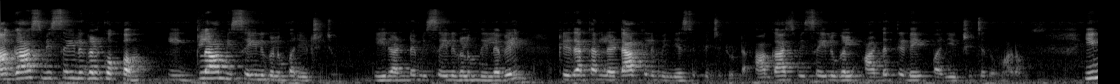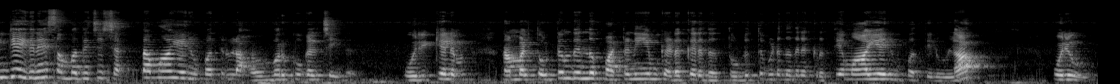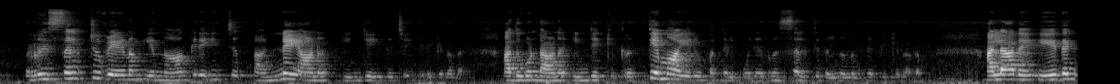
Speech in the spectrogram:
ആകാശ് മിസൈലുകൾക്കൊപ്പം ഇഗ്ല മിസൈലുകളും പരീക്ഷിച്ചു. ഈ രണ്ട് മിസൈലുകളും നിലവിൽ കിഴക്കൻ ലഡാക്കിലും വിന്യസിപ്പിച്ചിട്ടുണ്ട്. ആകാശ് മിസൈലുകൾ അടുത്തിടെ പരീക്ഷിച്ചതുമാണ്. ഇന്ത്യ ഇതിനെ സംബന്ധിച്ച് ശക്തമായ രൂപത്തിലുള്ള ഹോംവർക്കുകൾ ചെയ്ത് ഒരിക്കലും നമ്മൾ തൊട്ടും തിന്ന് പട്ടിണിയും കിടക്കരുത് തൊടുത്തുവിടുന്നതിന് കൃത്യമായ രൂപത്തിലുള്ള ഒരു റിസൾട്ട് വേണം എന്ന് ആഗ്രഹിച്ച് തന്നെയാണ് ഇന്ത്യ ഇത് ചെയ്തിരിക്കുന്നത്. അതുകൊണ്ടാണ് ഇന്ത്യയ്ക്ക് കൃത്യമായ രൂപത്തിൽ ഒരു റിസൾട്ട് ഇതിൽ നിന്നും ലഭിക്കുന്നത്. അല്ലാതെ ഏതെങ്കിലും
